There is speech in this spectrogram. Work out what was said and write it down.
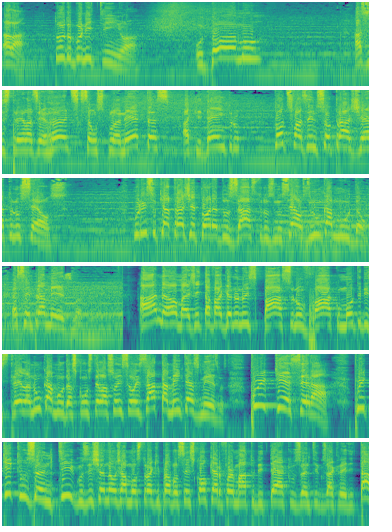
Olha lá, tudo bonitinho, ó. O domo, as estrelas errantes, que são os planetas aqui dentro, todos fazendo seu trajeto nos céus. Por isso que a trajetória dos astros nos céus nunca mudam, é sempre a mesma. Ah, não, mas a gente tá vagando no espaço, no vácuo, um monte de estrela, nunca muda, as constelações são exatamente as mesmas. Por que será? Por que que os antigos, e Xandão já mostrou aqui pra vocês qual era o formato de terra que os antigos acreditavam?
